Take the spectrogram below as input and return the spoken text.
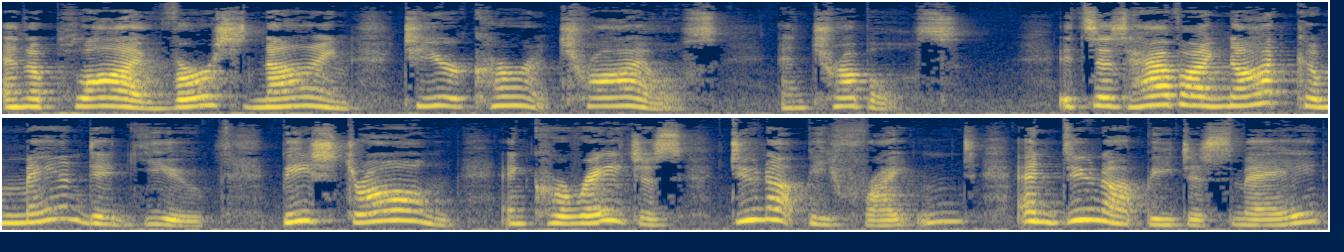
and apply verse 9 to your current trials and troubles. It says, Have I not commanded you? Be strong and courageous. Do not be frightened and do not be dismayed,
